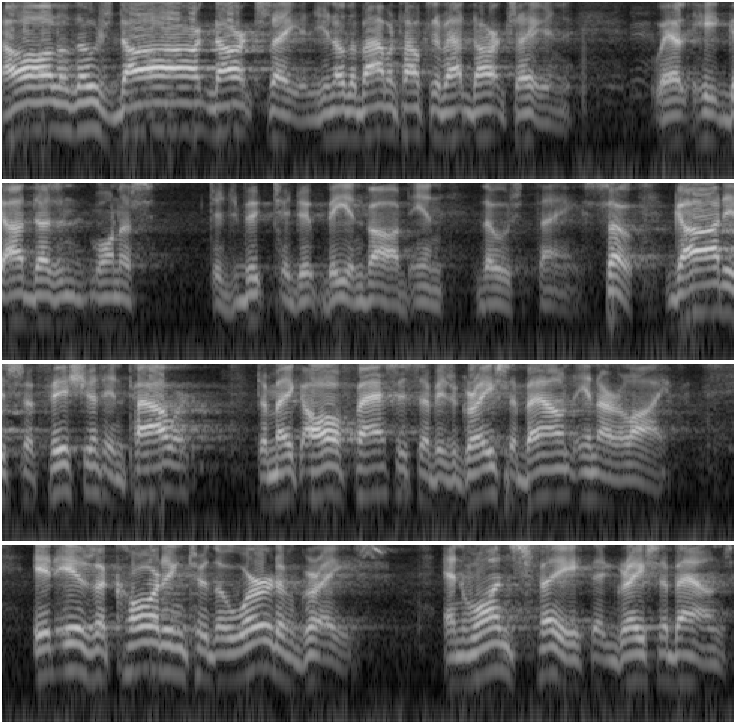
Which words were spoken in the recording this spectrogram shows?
all of those dark, dark sayings. You know, the Bible talks about dark sayings. Well, he, God doesn't want us to, be, to be involved in those things. So, God is sufficient in power to make all facets of His grace abound in our life. It is according to the word of grace and one's faith that grace abounds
